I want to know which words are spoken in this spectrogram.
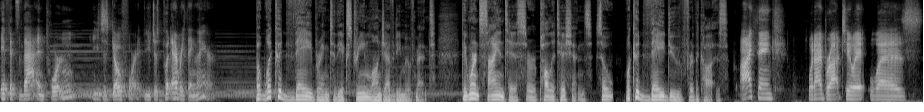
if it's that important, you just go for it. You just put everything there. But what could they bring to the extreme longevity movement? They weren't scientists or politicians, so what could they do for the cause? I think what I brought to it was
